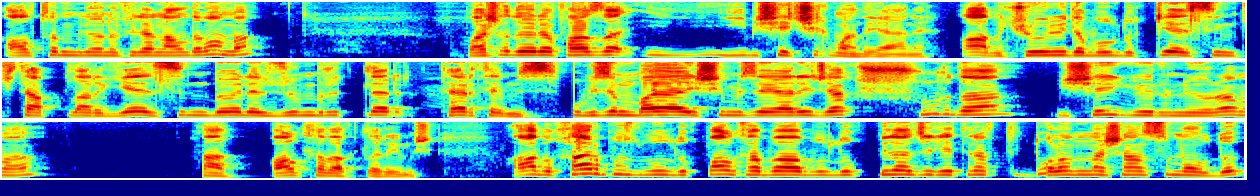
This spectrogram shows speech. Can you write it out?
altın milyonu falan aldım ama Başka da öyle fazla iyi bir şey çıkmadı yani. Abi köylüyü de bulduk gelsin kitaplar gelsin böyle zümrütler tertemiz. Bu bizim bayağı işimize yarayacak. Şurada bir şey görünüyor ama. Ha bal kabaklarıymış. Abi karpuz bulduk, bal kabağı bulduk. Birazcık etrafta dolanma şansım oldu.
